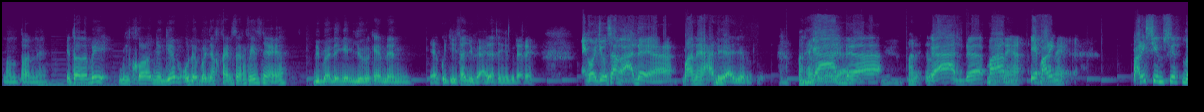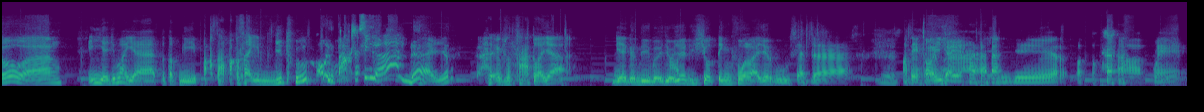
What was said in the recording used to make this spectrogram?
nonton ya. Itu tapi kalau new game udah banyak fan service-nya ya dibandingin Eurocamp dan ya Kucisa juga ada sih sebenarnya. Eh gue Cusa nggak ada ya. Mana ada aja. Mana Nggak kagak ada. Mana Nggak ada. Man, mana ya paling mana- paling sim sweet doang. Iya cuma ya tetap dipaksa-paksain gitu. Oh dipaksa sih nggak ada ya. Ada episode satu aja dia ganti bajunya di shooting full aja buset dah. Masih Oh, iya, ya. Anjir, fuck, man.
